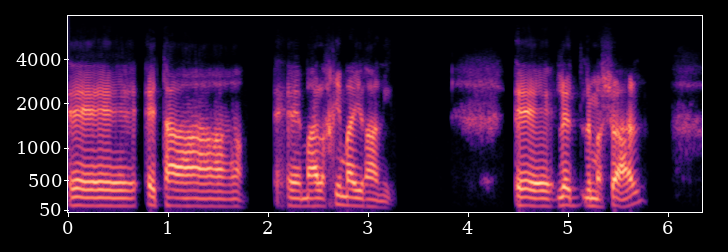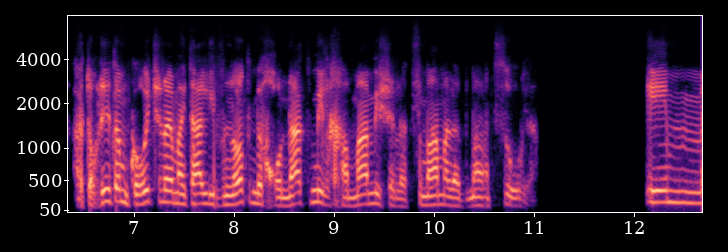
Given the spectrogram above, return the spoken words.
אה, את המהלכים האיראניים. למשל, התוכנית המקורית שלהם הייתה לבנות מכונת מלחמה משל עצמם על אדמת סוריה, עם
